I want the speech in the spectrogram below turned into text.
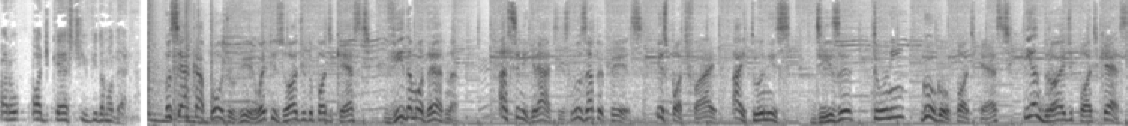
para o podcast Vida Moderna. Você acabou de ouvir um episódio do podcast Vida Moderna. Assine grátis nos apps Spotify, iTunes, Deezer, Tuning, Google Podcast e Android Podcast.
